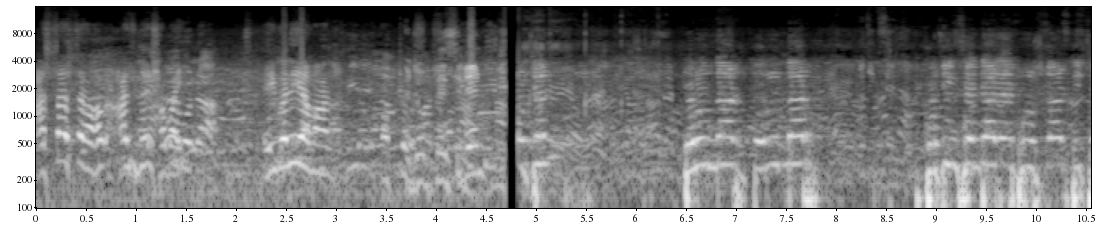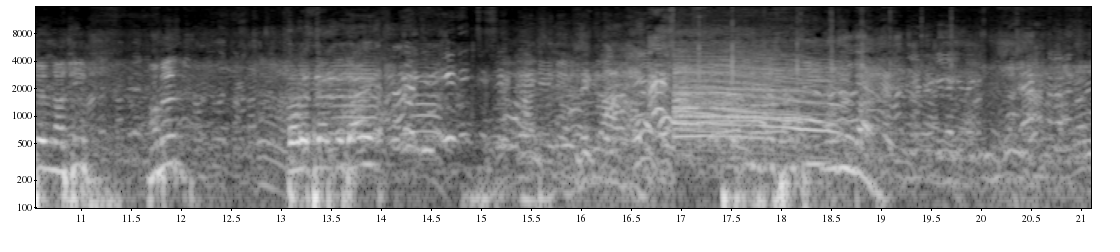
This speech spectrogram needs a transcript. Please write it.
আস্তে আস্তে হবে- আসবে সবাই এইবারই আমার প্রেসিডেন্ট তরুণদার তরুণদার কোচিং সেন্টারের পুরস্কার দিচ্ছেন নাসিফ আহমেদ বড় প্লেয়ারকে দেয়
